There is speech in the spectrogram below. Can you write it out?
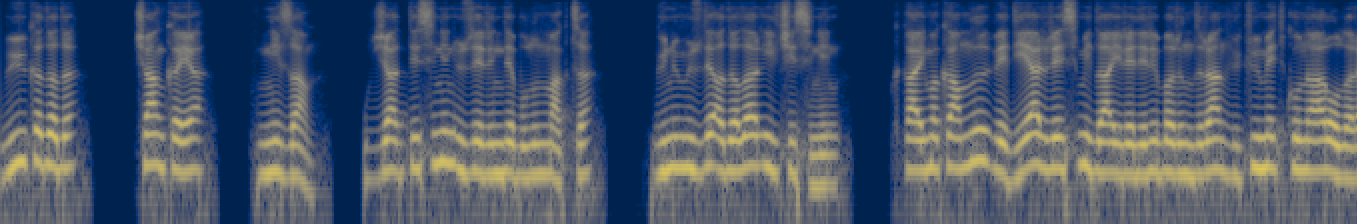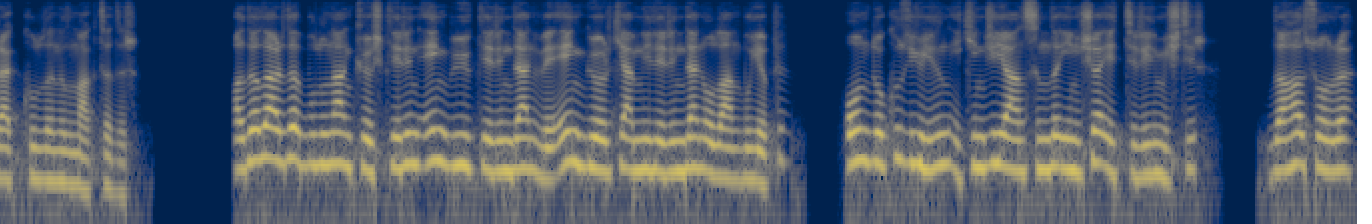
Büyükada'da, Çankaya, Nizam, Caddesi'nin üzerinde bulunmakta, günümüzde Adalar ilçesinin, kaymakamlığı ve diğer resmi daireleri barındıran hükümet konağı olarak kullanılmaktadır. Adalarda bulunan köşklerin en büyüklerinden ve en görkemlilerinden olan bu yapı, 19 yılın ikinci yansında inşa ettirilmiştir. Daha sonra,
